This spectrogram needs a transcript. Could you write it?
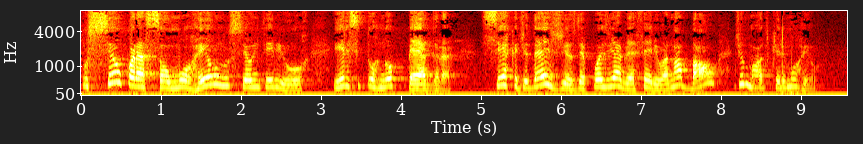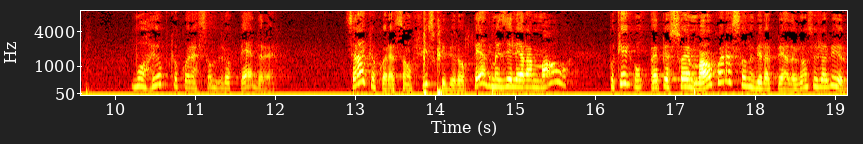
O seu coração morreu no seu interior e ele se tornou pedra. Cerca de dez dias depois, Yahvé feriu a Nabal de modo que ele morreu. Morreu porque o coração virou pedra? Será que é o coração físico que virou pedra, mas ele era mau? Porque a pessoa é mau, o coração não vira pedra, não? Vocês já viram?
